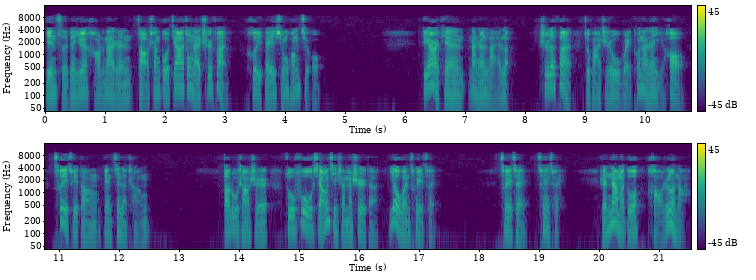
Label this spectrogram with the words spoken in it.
因此便约好了那人早上过家中来吃饭，喝一杯雄黄酒。第二天那人来了，吃了饭就把职务委托那人以后。翠翠等便进了城。到路上时，祖父想起什么似的，又问翠翠：“翠翠，翠翠，人那么多，好热闹，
